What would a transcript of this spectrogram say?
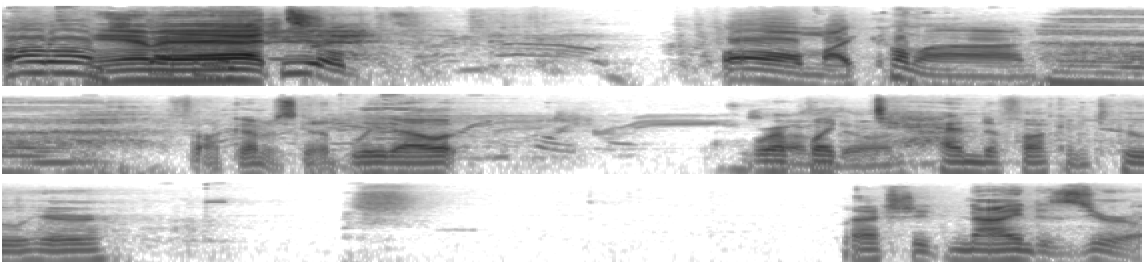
Oh no! I'm Damn stuck it. Shield. Oh my! Come on! Fuck, I'm just gonna bleed out. We're up I'm like doing. 10 to fucking 2 here. Actually, 9 to 0.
